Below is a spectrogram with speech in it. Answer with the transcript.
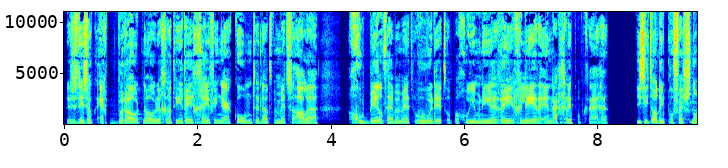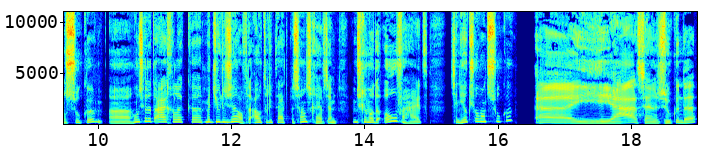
Dus het is ook echt broodnodig dat die regelgeving er komt en dat we met z'n allen een goed beeld hebben met hoe we dit op een goede manier reguleren en daar grip op krijgen. Je ziet al die professionals zoeken. Uh, hoe zit het eigenlijk uh, met jullie zelf, de autoriteit persoonsgegevens en, en misschien wel de overheid? Zijn die ook zo aan het zoeken? Uh, ja, het zijn zoekende.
